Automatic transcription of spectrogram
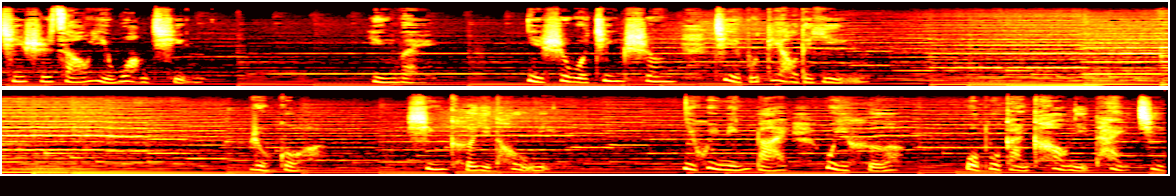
其实早已忘情。因为你是我今生戒不掉的瘾。如果心可以透明，你会明白为何我不敢靠你太近。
